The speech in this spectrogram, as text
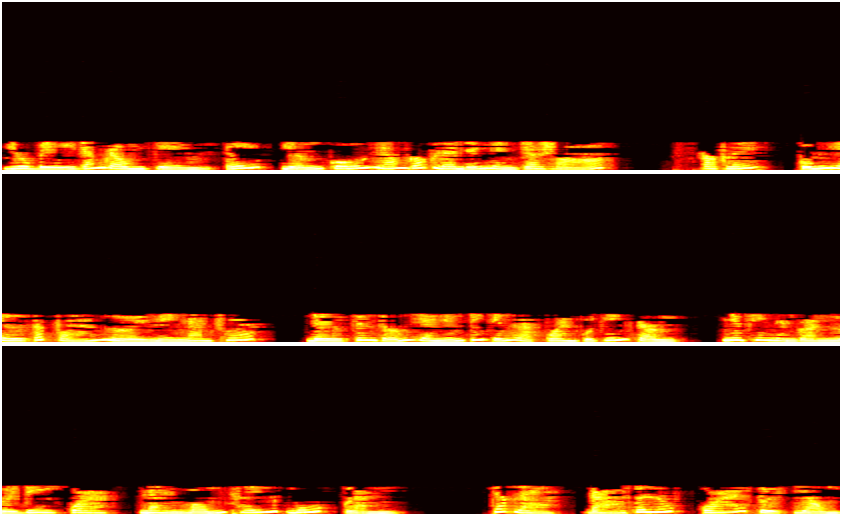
dù bị đám đông chèn ép vẫn cố nhóm gót lên để nhìn cho rõ. Scarlett, cũng như tất cả người miền Nam khác, đều tin tưởng vào những tiến triển lạc quan của chiến trận, nhưng khi nhìn đoàn người đi qua, nàng bỗng thấy buốt lạnh. Chắc là đã tới lúc quá tuyệt vọng,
